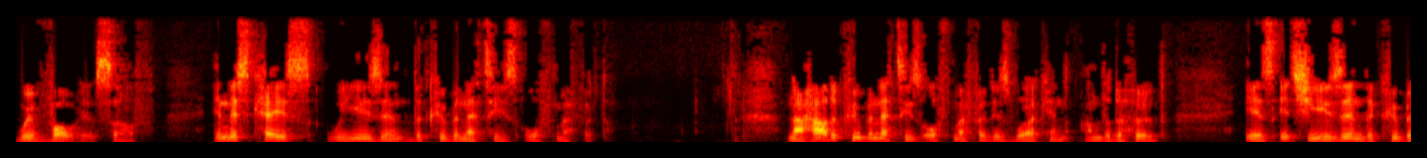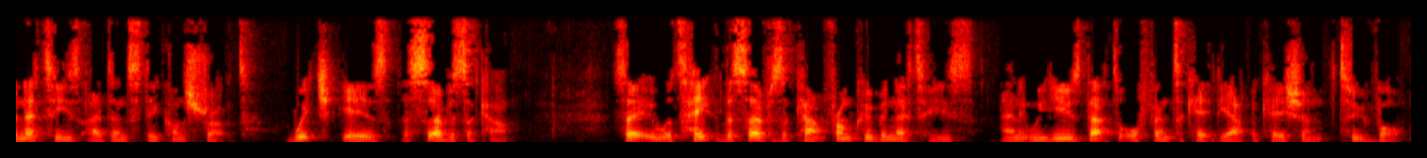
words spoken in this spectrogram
with Vault itself. In this case, we're using the Kubernetes auth method. Now, how the Kubernetes auth method is working under the hood is it's using the Kubernetes identity construct, which is a service account. So it will take the service account from Kubernetes and it will use that to authenticate the application to Vault.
